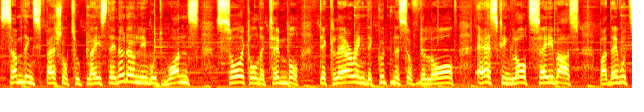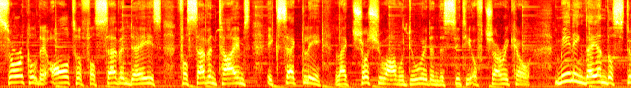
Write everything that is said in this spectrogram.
something special took place. They not only would once circle the temple, declaring the goodness of the Lord, asking, Lord, save us, but they would circle the altar for seven days, for seven times, exactly like Joshua would do it in the city of Jericho. Meaning they understood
